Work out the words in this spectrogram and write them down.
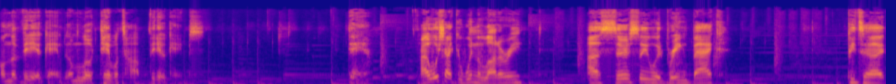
on the video games on the little tabletop video games damn I wish I could win the lottery. I seriously would bring back Pizza Hut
